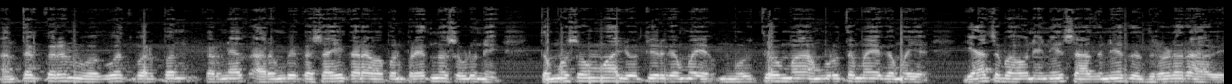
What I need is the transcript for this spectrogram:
अंतःकरण भगवत अर्पण करण्यास आरंभ कसाही करावा पण प्रयत्न सोडू नये. तमसोमा ज्योतिर्गमय मृत्युमा अमृतमय गमय याच भावनेने साधनेत दृढ राहावे.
